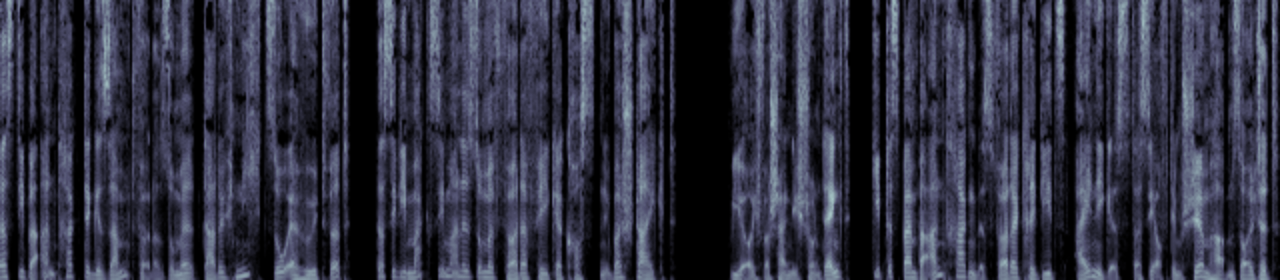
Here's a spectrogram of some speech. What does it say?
dass die beantragte Gesamtfördersumme dadurch nicht so erhöht wird, dass sie die maximale Summe förderfähiger Kosten übersteigt. Wie ihr euch wahrscheinlich schon denkt, gibt es beim Beantragen des Förderkredits einiges, das ihr auf dem Schirm haben solltet.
